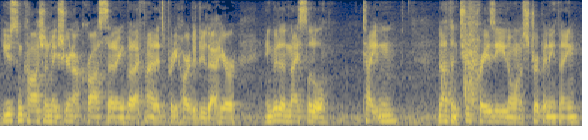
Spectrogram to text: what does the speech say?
use some caution, make sure you're not cross setting, but I find it's pretty hard to do that here. And give it a nice little tighten. Nothing too crazy, you don't wanna strip anything.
